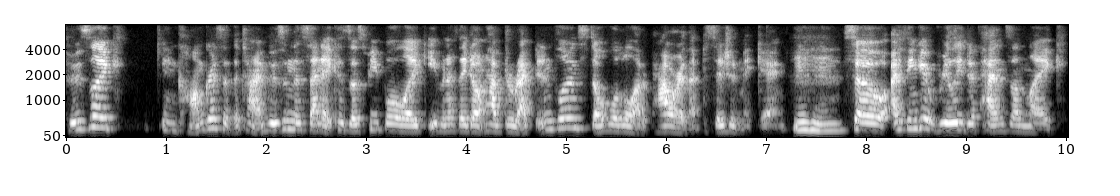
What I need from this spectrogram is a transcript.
who's like in Congress at the time, who's in the Senate, because those people, like, even if they don't have direct influence, still hold a lot of power in that decision making. Mm-hmm. So I think it really depends on, like,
